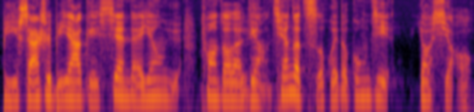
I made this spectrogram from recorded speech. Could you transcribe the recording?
比莎士比亚给现代英语创造了两千个词汇的功绩要小。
